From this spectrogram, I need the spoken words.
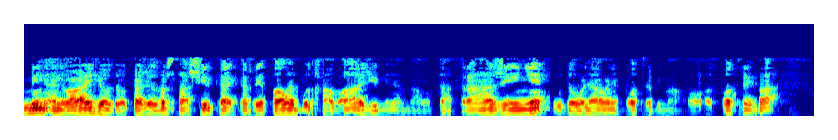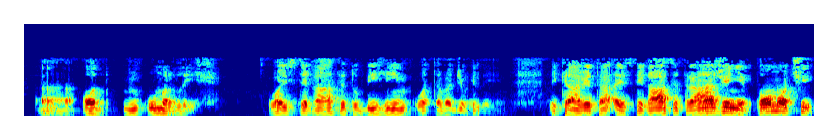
min enva'i, od, kaže, vrsta širka je, kaže, talebul havađi min ta traženje, udovoljavanje potrebima, potreba od umrlih o istigasetu bihim o ilihim. I kaže istigase traženje pomoći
